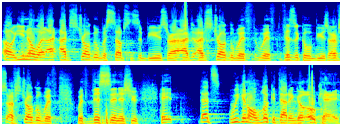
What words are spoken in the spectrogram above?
oh, you know what, I, have struggled with substance abuse, or I've, I've struggled with, with physical abuse, or I've, I've struggled with, with this sin issue. Hey, that's, we can all look at that and go, okay,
